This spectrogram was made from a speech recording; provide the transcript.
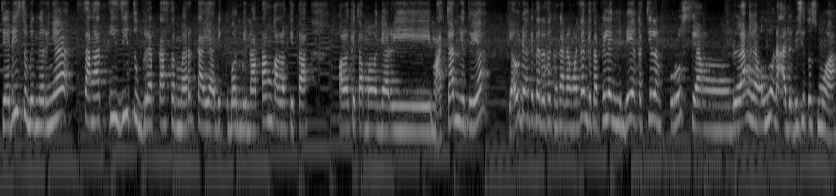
Jadi sebenarnya sangat easy to grab customer kayak di kebun binatang kalau kita kalau kita mau nyari macan gitu ya. Ya udah kita datang ke kandang macan kita pilih yang gede, yang kecil, yang kurus, yang belang, yang ungu, nah ada di situ semua.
